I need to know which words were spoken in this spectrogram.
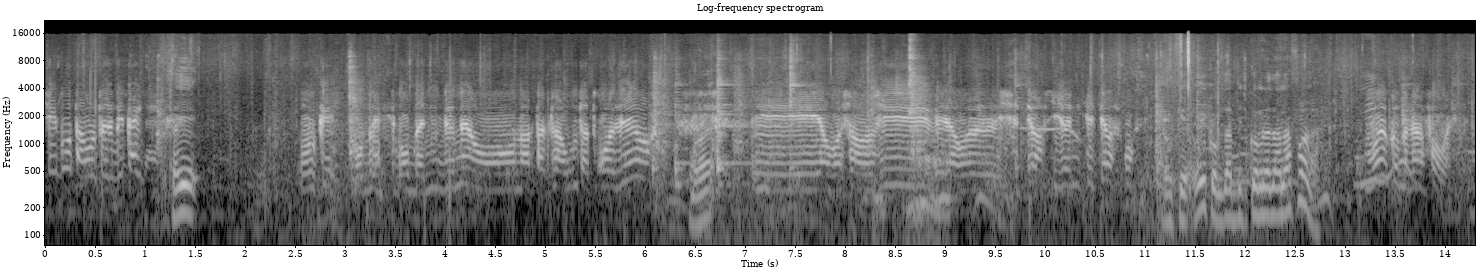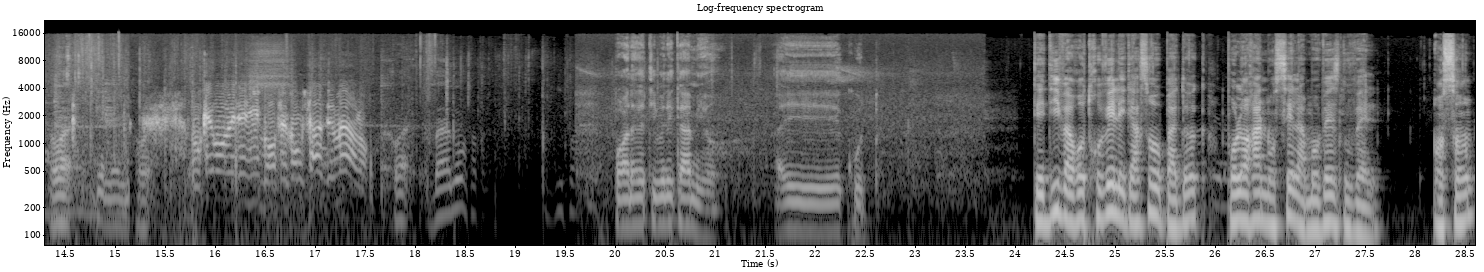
c'est bon, t'as rentré le bétail Ça y est. Ok, bon ben bon, ben, nous demain on attaque la route à 3h. Ouais. Et on va changer vers 7h, 6h, 7h je pense. Ok, oui, comme d'habitude, comme la dernière fois là. Ouais, comme la dernière fois, ouais. Ouais. Ok, mon Teddy, bon, on fait comme ça demain alors. Ouais, ben non. Pour aller retirer les camions, allez, écoute. Teddy va retrouver les garçons au paddock pour leur annoncer la mauvaise nouvelle. Ensemble,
